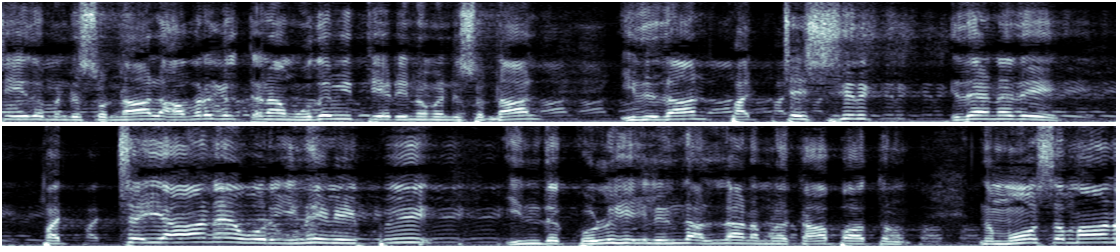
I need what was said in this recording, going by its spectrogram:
செய்தோம் என்று சொன்னால் அவர்கள்ட்ட நாம் உதவி தேடினோம் என்று சொன்னால் இதுதான் பச்சை சிறுக்கு இது என்னது பச்சையான ஒரு இணை வைப்பு இந்த கொள்கையிலிருந்து அல்லாஹ் நம்மளை காப்பாற்றணும் இந்த மோசமான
